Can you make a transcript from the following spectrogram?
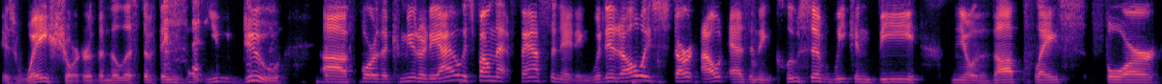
is way shorter than the list of things that you do uh, for the community. I always found that fascinating. Would it always start out as an inclusive? We can be, you know, the place for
